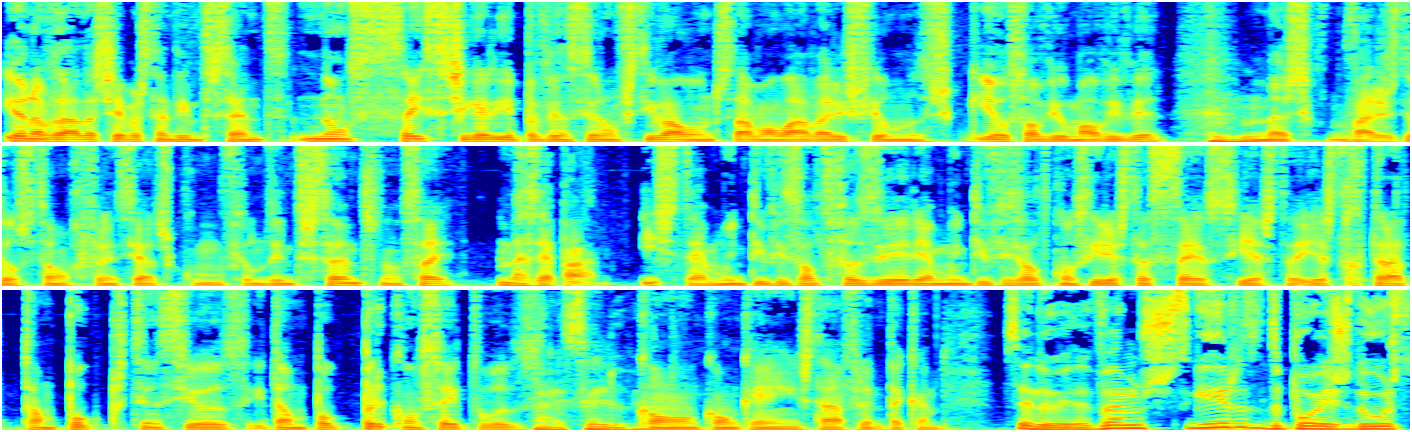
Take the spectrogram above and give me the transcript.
eu na verdade achei bastante interessante. Não sei se chegaria para vencer um festival onde estavam lá vários filmes. Eu só vi o Mal Viver, mas vários deles estão referenciados como filmes interessantes, não sei. Mas é pá, isto é muito difícil de fazer e é muito difícil de conseguir este acesso e esta- este retrato tão pouco pretencioso e tão pouco preconceituoso Ah, com, com quem está à frente da câmara. Sem dúvida. Vamos seguir, depois do Urso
